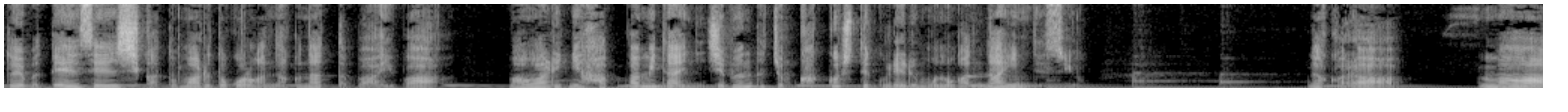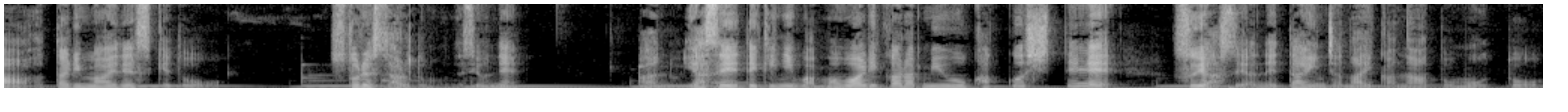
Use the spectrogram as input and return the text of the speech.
例えば電線しか止まるところがなくなった場合は周りに葉っぱみたいに自分たちを隠してくれるものがないんですよ。だからまあ当たり前ですけどストレスあると思うんですよね。あの野生的には周りから身を隠してすやすや寝たいんじゃないかなと思うと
